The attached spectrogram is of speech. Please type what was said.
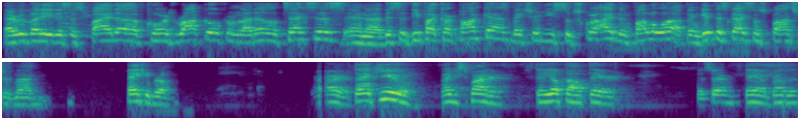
Everybody, this is Spider, of course, Rocko from Laredo, Texas, and uh, this is the Fight Card Podcast. Make sure you subscribe and follow up and get this guy some sponsors, man. Thank you, bro. All right. Thank you. Thank you, Spider. Stay up out there. Yes, sir. Stay up, brother.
